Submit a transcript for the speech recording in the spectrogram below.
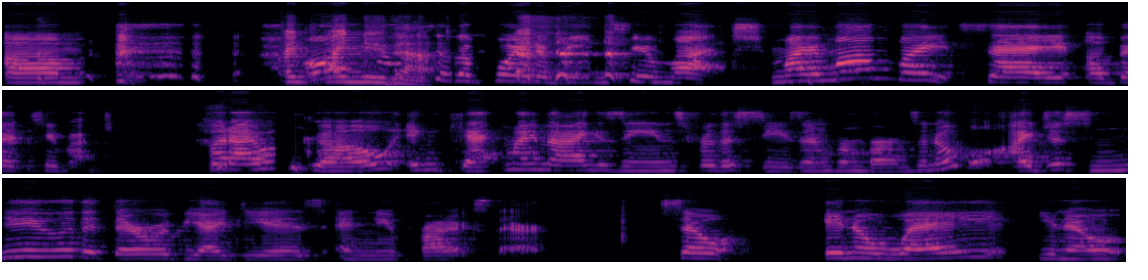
Um, I, I knew that. To the point of being too much. My mom might say a bit too much, but I would go and get my magazines for the season from Barnes and Noble. I just knew that there would be ideas and new products there. So, in a way, you know,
